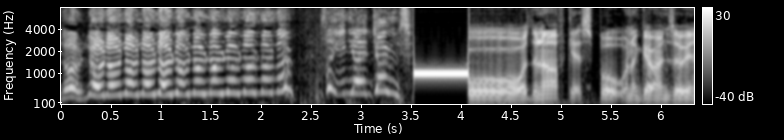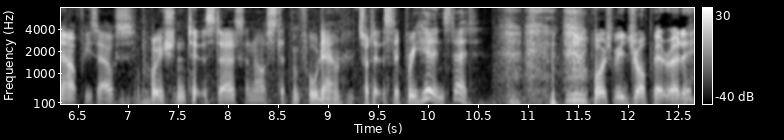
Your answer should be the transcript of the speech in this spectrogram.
no, no, no, no, no, no, no, no, no, no, no, no, no. It's like Indiana Jones. Oh, I don't know if I get sport when I go around Zoe and Alfie's house. Probably shouldn't take the stairs because I know I'll slip and fall down. So I take the slippery hill instead. Watch me drop it, ready?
